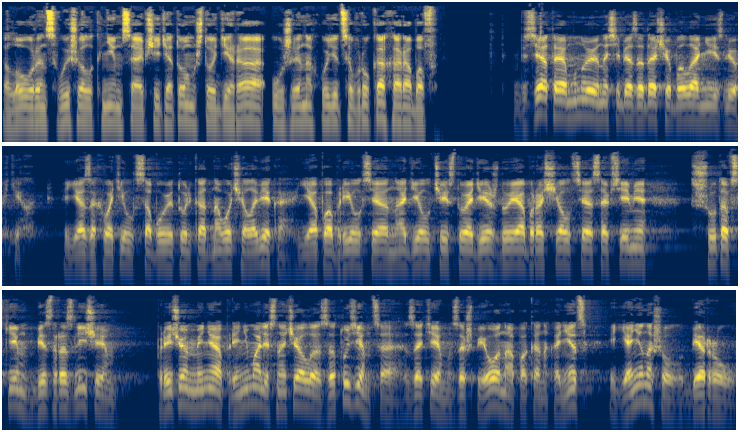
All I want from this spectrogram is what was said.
Лоуренс вышел к ним сообщить о том, что Дира уже находится в руках арабов. «Взятая мною на себя задача была не из легких. Я захватил с собой только одного человека. Я побрился, надел чистую одежду и обращался со всеми с шутовским безразличием. Причем меня принимали сначала за туземца, затем за шпиона, пока, наконец, я не нашел Берроу.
